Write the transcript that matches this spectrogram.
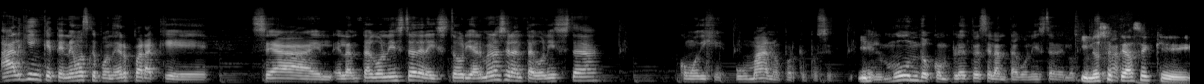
alguien que tenemos que poner para que sea el, el antagonista de la historia. Al menos el antagonista, como dije, humano, porque pues Y- el mundo completo es el antagonista de los Y no se te hace que,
